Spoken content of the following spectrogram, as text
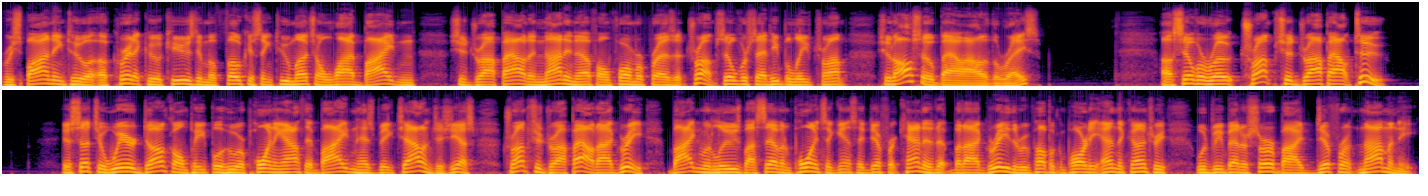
responding to a, a critic who accused him of focusing too much on why Biden should drop out and not enough on former President Trump. Silver said he believed Trump should also bow out of the race. Uh, Silver wrote, Trump should drop out too. It's such a weird dunk on people who are pointing out that Biden has big challenges. Yes, Trump should drop out. I agree. Biden would lose by seven points against a different candidate, but I agree the Republican Party and the country would be better served by a different nominee.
